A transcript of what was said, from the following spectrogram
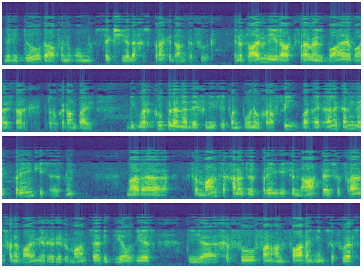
met die doel daarvan om seksuele gesprekke dan te voer. En op daai manier raak vrouens baie baie sterk betrokke dan by die oorkoepelende definisie van pornografie wat uiteindelik dan nie net prentjies is nie, maar uh vir mans gaan dit oor prentjies en naaktheid, vir vrouens gaan dit baie meer oor die romanse, die deel wees, die uh gevoel van aanvaarding ensovoorts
